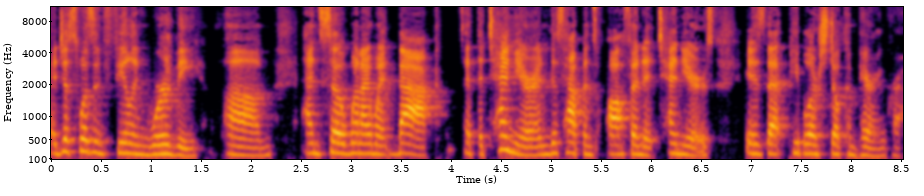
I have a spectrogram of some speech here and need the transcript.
I just wasn't feeling worthy. Um, and so when I went back at the 10 year, and this happens often at 10 years, is that people are still comparing crap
